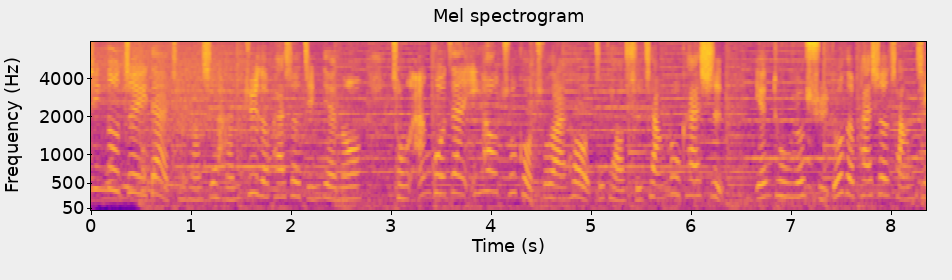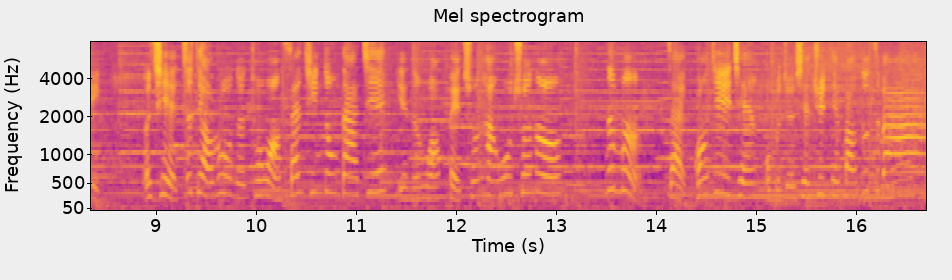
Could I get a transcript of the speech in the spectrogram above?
金洞这一带常常是韩剧的拍摄景点哦。从安国站一号出口出来后，这条石墙路开始，沿途有许多的拍摄场景，而且这条路能通往三清洞大街，也能往北村韩屋村哦。那么在逛街以前，我们就先去填饱肚子吧。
